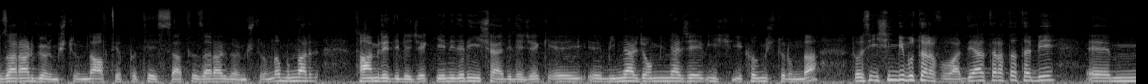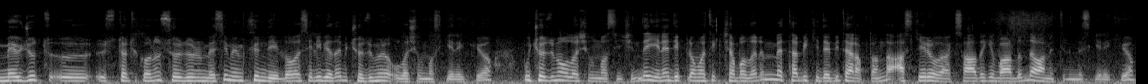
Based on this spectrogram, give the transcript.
zarar görmüş durumda. Altyapı tesisatı zarar görmüş durumda. Bunlar tamir edilecek, yenileri inşa edilecek. E, e, binlerce, on binlerce ev yıkılmış durumda. Dolayısıyla işin bir bu tarafı var. Diğer tarafta tabii e, mevcut e, statükonun sürdürülmesi mümkün değil. Dolayısıyla Libya'da bir çözüme ulaşılması gerekiyor. Bu çözüme ulaşılması için de yine diplomatik çabaların ve tabii ki de bir taraftan da askeri olarak sahadaki varlığın devam ettirilmesi gerekiyor.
